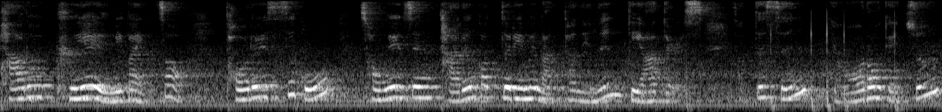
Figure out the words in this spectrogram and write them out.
바로 그의 의미가 있죠. 더를 쓰고 정해진 다른 것들임을 나타내는 the others. 자, 뜻은 여러 개 중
